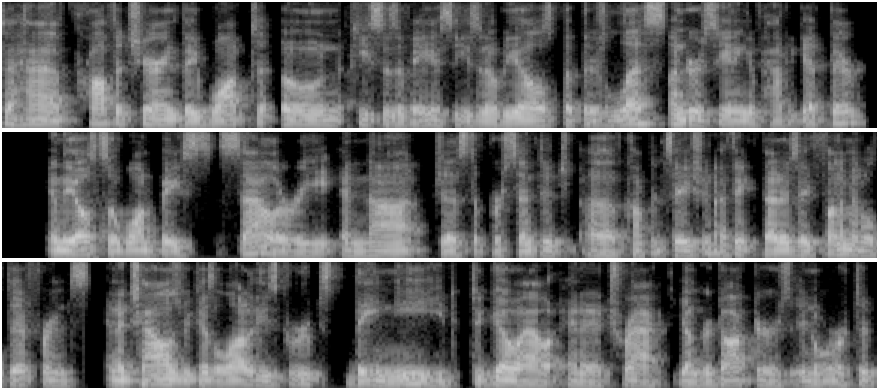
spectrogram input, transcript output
to have profit sharing, they want to own pieces of ASCs and OBLs, but there's less understanding of how to get there. And they also want a base salary and not just a percentage of compensation. I think that is a fundamental difference and a challenge because a lot of these groups, they need to go out and attract younger doctors in order to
